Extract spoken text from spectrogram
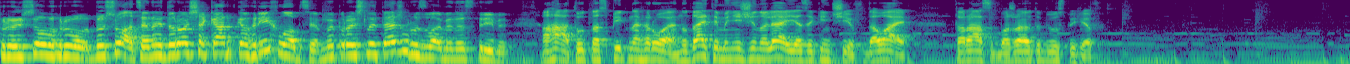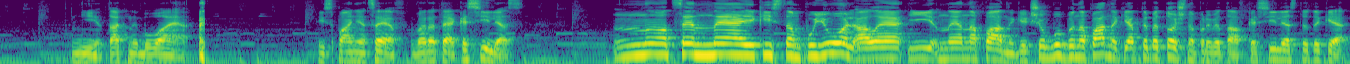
Пройшов гру. Ну що, це найдорожча картка в грі, хлопці? Ми пройшли теж гру з вами на стрімі. Ага, тут нас пік на героя. Ну дайте мені жіноля і я закінчив. Давай. Тарас, бажаю тобі успіхів. Ні, так не буває. Іспанія ЦФ, ВРТ, Касіліас. Ну, це не якийсь там пуйоль, але і не нападник. Якщо був би нападник, я б тебе точно привітав. Касіліас то таке.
